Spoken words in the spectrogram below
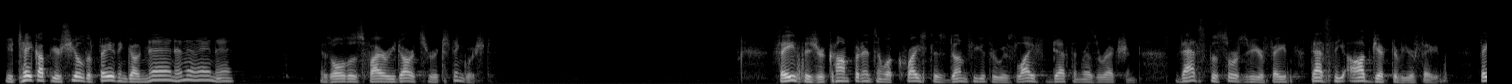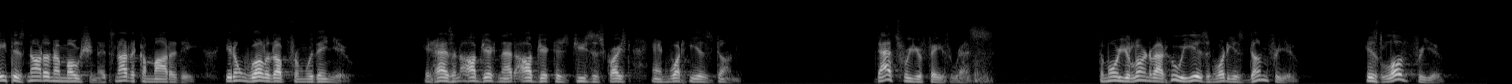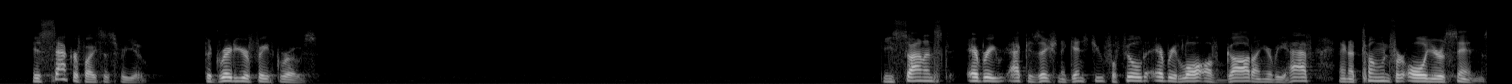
You take up your shield of faith and go, nah, nah, nah, nah, as all those fiery darts are extinguished. Faith is your confidence in what Christ has done for you through his life, death, and resurrection. That's the source of your faith. That's the object of your faith. Faith is not an emotion, it's not a commodity. You don't well it up from within you. It has an object, and that object is Jesus Christ and what he has done. That's where your faith rests. The more you learn about who he is and what he has done for you, his love for you, his sacrifices for you, the greater your faith grows. He silenced every accusation against you, fulfilled every law of God on your behalf, and atoned for all your sins.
